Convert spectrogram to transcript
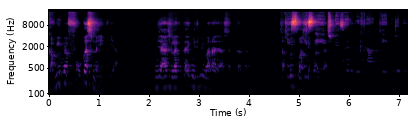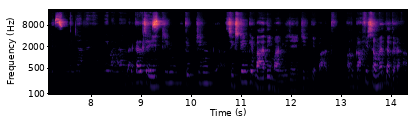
कभी मैं फोकस नहीं किया। मुझे आज लगता है कुछ भी बना जा सकता था। सब कुछ किस पॉसिबल था। में सर वो था कि मुझे पुलिस में जाना है? ये वाला मेरे ख्याल से phase? एटीन फिफ्टीन सिक्सटीन के बाद ही मान लीजिए एटीन के बाद। और काफ़ी समय तक रहा।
